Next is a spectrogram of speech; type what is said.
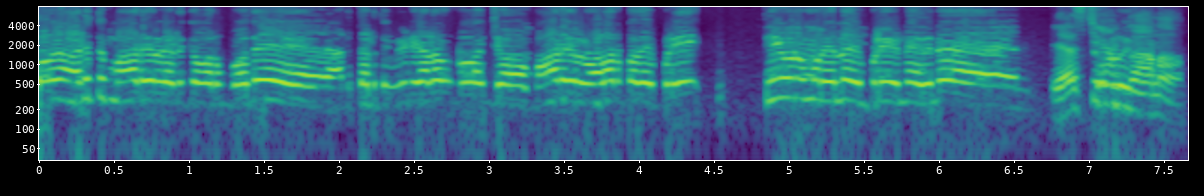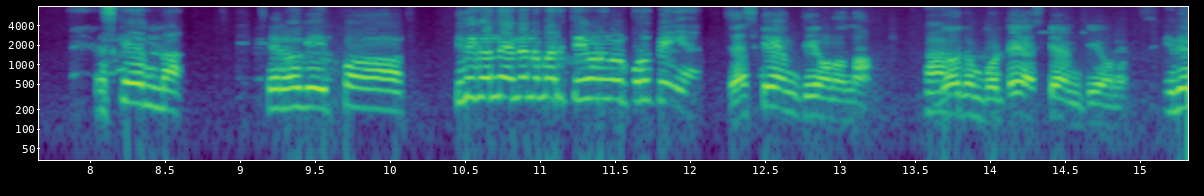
போக அடுத்து மாடுகள் எடுக்க வரும்போது அடுத்தடுத்த வீடியோல இன்னும் கொஞ்சம் மாடுகள் வளர்ப்பது எப்படி தீவன முறையில எப்படி என்ன எஸ்டிஎம் தானா? எஸ்கேஎம் தான். சரி ஓகே. இப்போ இதுக்கு வந்து என்னென்ன மாதிரி தீவனங்கள் கொடுப்பீங்க? எஸ்கேஎம் தீவனம் தான். கோதுமை போட்டு எஸ்கேஎம் தீவனம். இது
